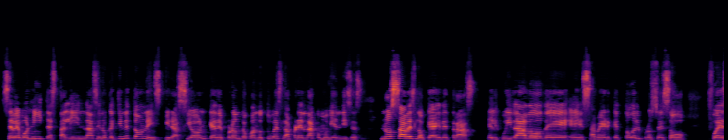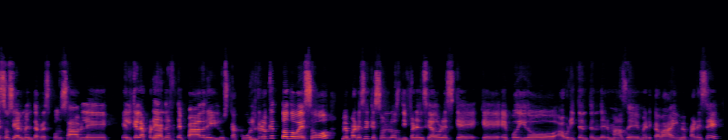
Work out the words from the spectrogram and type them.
se ve bonita, está linda, sino que tiene toda una inspiración que de pronto cuando tú ves la prenda, como bien dices, no sabes lo que hay detrás. El cuidado de eh, saber que todo el proceso fue socialmente responsable, el que la prenda esté padre y luzca cool. Creo que todo eso me parece que son los diferenciadores que, he podido ahorita entender más de Mercaba y me parece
